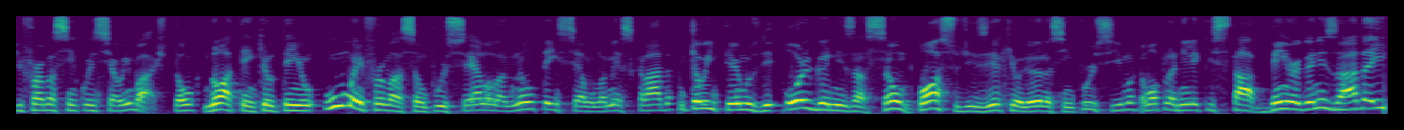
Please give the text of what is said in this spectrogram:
de forma sequencial embaixo. Então, notem que eu tenho uma informação por célula, não tem célula mesclada. Então, em termos de organização, posso dizer que olhando assim por cima, é uma planilha que está bem organizada e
